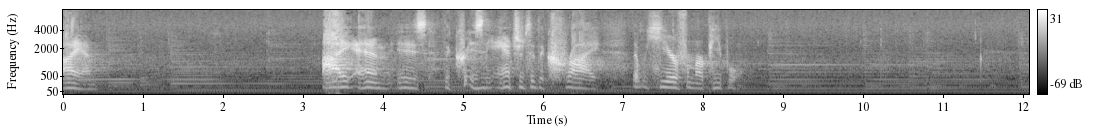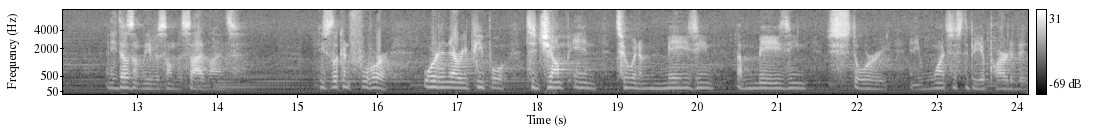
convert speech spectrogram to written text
I am. I am is the, is the answer to the cry that we hear from our people. And he doesn't leave us on the sidelines. He's looking for ordinary people to jump in to an amazing, amazing story. And he wants us to be a part of it.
